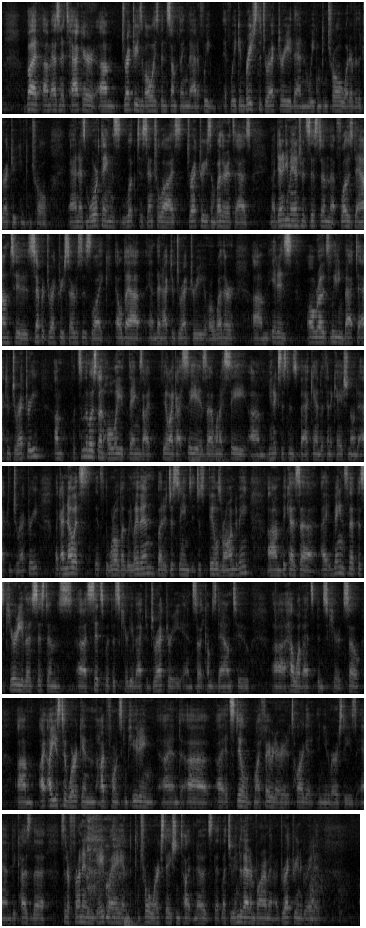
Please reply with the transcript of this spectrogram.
But um, as an attacker, um, directories have always been something that if we if we can breach the directory, then we can control whatever the directory can control. And as more things look to centralize directories, and whether it's as an identity management system that flows down to separate directory services like LDAP and then Active Directory, or whether um, it is all roads leading back to Active Directory. Um, some of the most unholy things I feel like I see is uh, when I see um, Unix systems backend authentication onto Active Directory. Like I know it's it's the world that we live in, but it just seems it just feels wrong to me um, because uh, it means that the security of those systems uh, sits with the security of Active Directory, and so it comes down to uh, how well that's been secured. So Um, I, I used to work in high-performance computing, and uh, it's still my favorite area to target in universities. And because the sort of front-end and gateway and control workstation type nodes that let you into that environment are directory integrated,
